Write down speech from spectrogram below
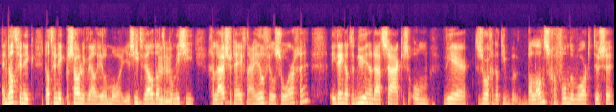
En dat vind, ik, dat vind ik persoonlijk wel heel mooi. Je ziet wel dat de Mhm. commissie geluisterd heeft naar heel veel zorgen. Ik denk dat het nu inderdaad zaak is om weer te zorgen dat die balans gevonden wordt tussen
